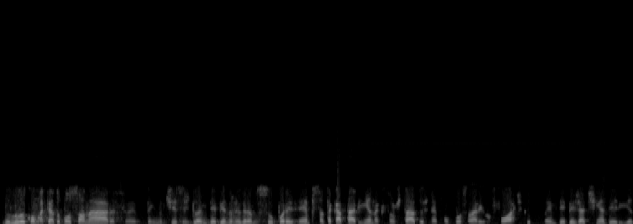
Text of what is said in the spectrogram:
do Lula como até do Bolsonaro. Assim, tem notícias do MDB no Rio Grande do Sul, por exemplo, Santa Catarina, que são estados né, com o bolsonarismo forte, que o MDB já tinha aderido.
